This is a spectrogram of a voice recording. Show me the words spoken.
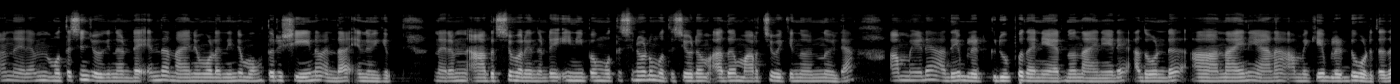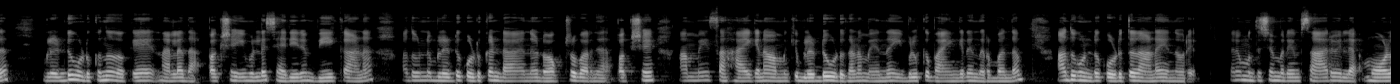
അന്നേരം മുത്തശ്ശൻ ചോദിക്കുന്നുണ്ട് എന്താ നായന മോളെ നിന്റെ മുഖത്തൊരു ക്ഷീണം എന്താ? എന്ന് ചോദിക്കും. അന്നേരം ആദർശ് പറയുന്നുണ്ട് ഇനിയിപ്പം മുത്തശ്ശനോടും മുത്തശ്ശിയോടും അത് മറച്ചു വെക്കുന്നൊന്നുമില്ല. അമ്മയുടെ അതേ ബ്ലഡ് ഗ്രൂപ്പ് തന്നെയായിരുന്നു നയനയുടെ. അതുകൊണ്ട് നയനയാണ് അമ്മയ്ക്ക് ബ്ലഡ് കൊടുത്തത്. ബ്ലഡ് കൊടുക്കുന്നതൊക്കെ നല്ലതാണ് പക്ഷേ ഇവളുടെ ശരീരം വീക്കാണ്. അതുകൊണ്ട് ബ്ലഡ് കൊടുക്കണ്ട എന്ന് ഡോക്ടർ പറഞ്ഞത്. പക്ഷേ അമ്മയെ സഹായിക്കണം അമ്മയ്ക്ക് ബ്ലഡ് കൊടുക്കണം എന്ന് ഇവൾക്ക് ഭയങ്കര നിർബന്ധം. അതുകൊണ്ട് കൊടുത്തതാണ് എന്ന് പറയും. അന്നേരം മുത്തശ്ശൻ പറയും സാരമില്ല മോള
